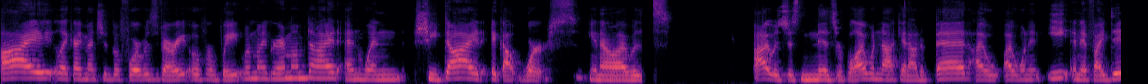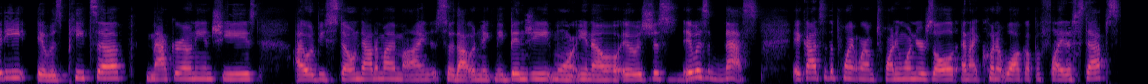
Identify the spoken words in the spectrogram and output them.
I, like I mentioned before, was very overweight when my grandmom died. And when she died, it got worse. You know, I was I was just miserable. I would not get out of bed. I, I wouldn't eat. And if I did eat, it was pizza, macaroni and cheese. I would be stoned out of my mind. So that would make me binge eat more. You know, it was just, it was a mm. mess. It got to the point where I'm 21 years old and I couldn't walk up a flight of steps.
